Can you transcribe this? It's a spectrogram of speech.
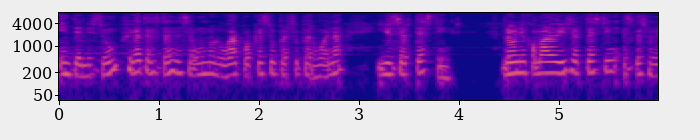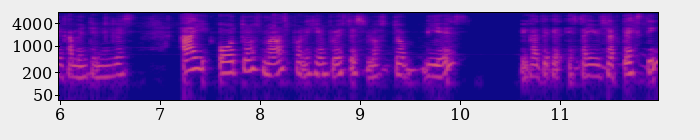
IntelliZoom. Fíjate que está en el segundo lugar porque es súper, súper buena. User Testing. Lo único malo de User Testing es que es únicamente en inglés. Hay otros más, por ejemplo, este es los top 10. Fíjate que está User Testing,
